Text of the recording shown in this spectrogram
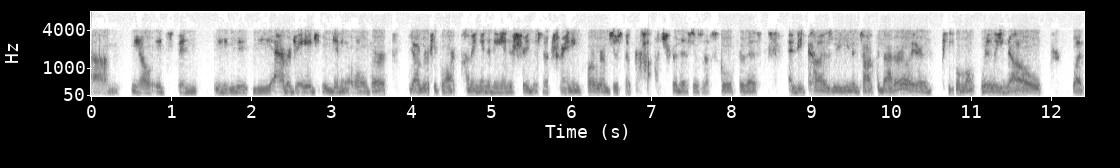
Um, you know, it's been the, the, average age is getting older. Younger people aren't coming into the industry. There's no training programs. There's no college for this. There's no school for this. And because we even talked about earlier, people don't really know what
